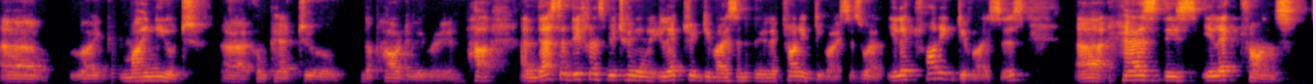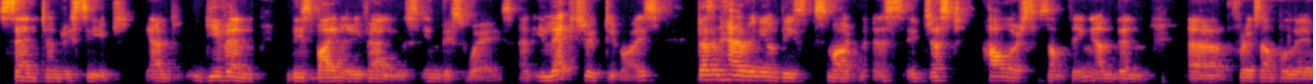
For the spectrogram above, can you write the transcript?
uh, like minute uh, compared to the power delivery and power, and that's the difference between an electric device and an electronic device as well. Electronic devices uh, has these electrons sent and received and given these binary values in these ways. An electric device doesn't have any of these smartness. It just powers something and then uh, for example, a,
